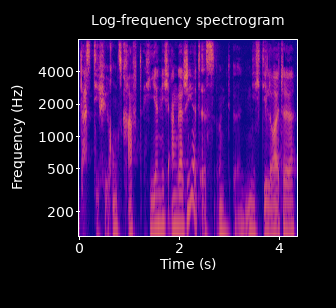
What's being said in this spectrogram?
dass die Führungskraft hier nicht engagiert ist und äh, nicht die Leute,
